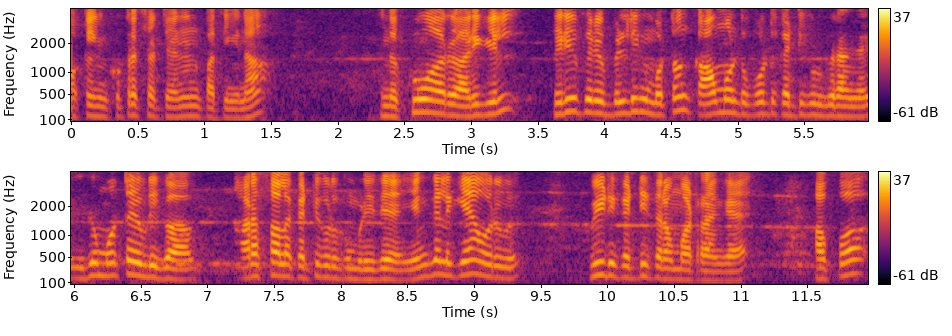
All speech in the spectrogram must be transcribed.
மக்களின் குற்றச்சாட்டு என்னன்னு பார்த்தீங்கன்னா இந்த கூவாறு அருகில் பெரிய பெரிய பில்டிங் மட்டும் காம்பவுண்டு போட்டு கட்டி கொடுக்குறாங்க. இது மட்டும் எப்படி அரசால் கட்டி கொடுக்க முடியுது? எங்களுக்கு ஏன் ஒரு வீடு கட்டி தர மாட்டுறாங்க அப்போது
